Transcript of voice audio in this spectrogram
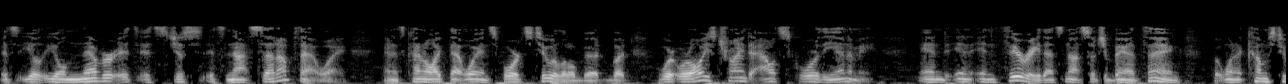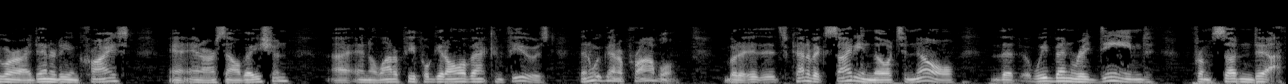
It's you'll you'll never. It's it's just it's not set up that way, and it's kind of like that way in sports too a little bit. But we're we're always trying to outscore the enemy, and in in theory that's not such a bad thing. But when it comes to our identity in Christ and, and our salvation, uh, and a lot of people get all of that confused, then we've got a problem. But it, it's kind of exciting, though, to know that we've been redeemed from sudden death.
